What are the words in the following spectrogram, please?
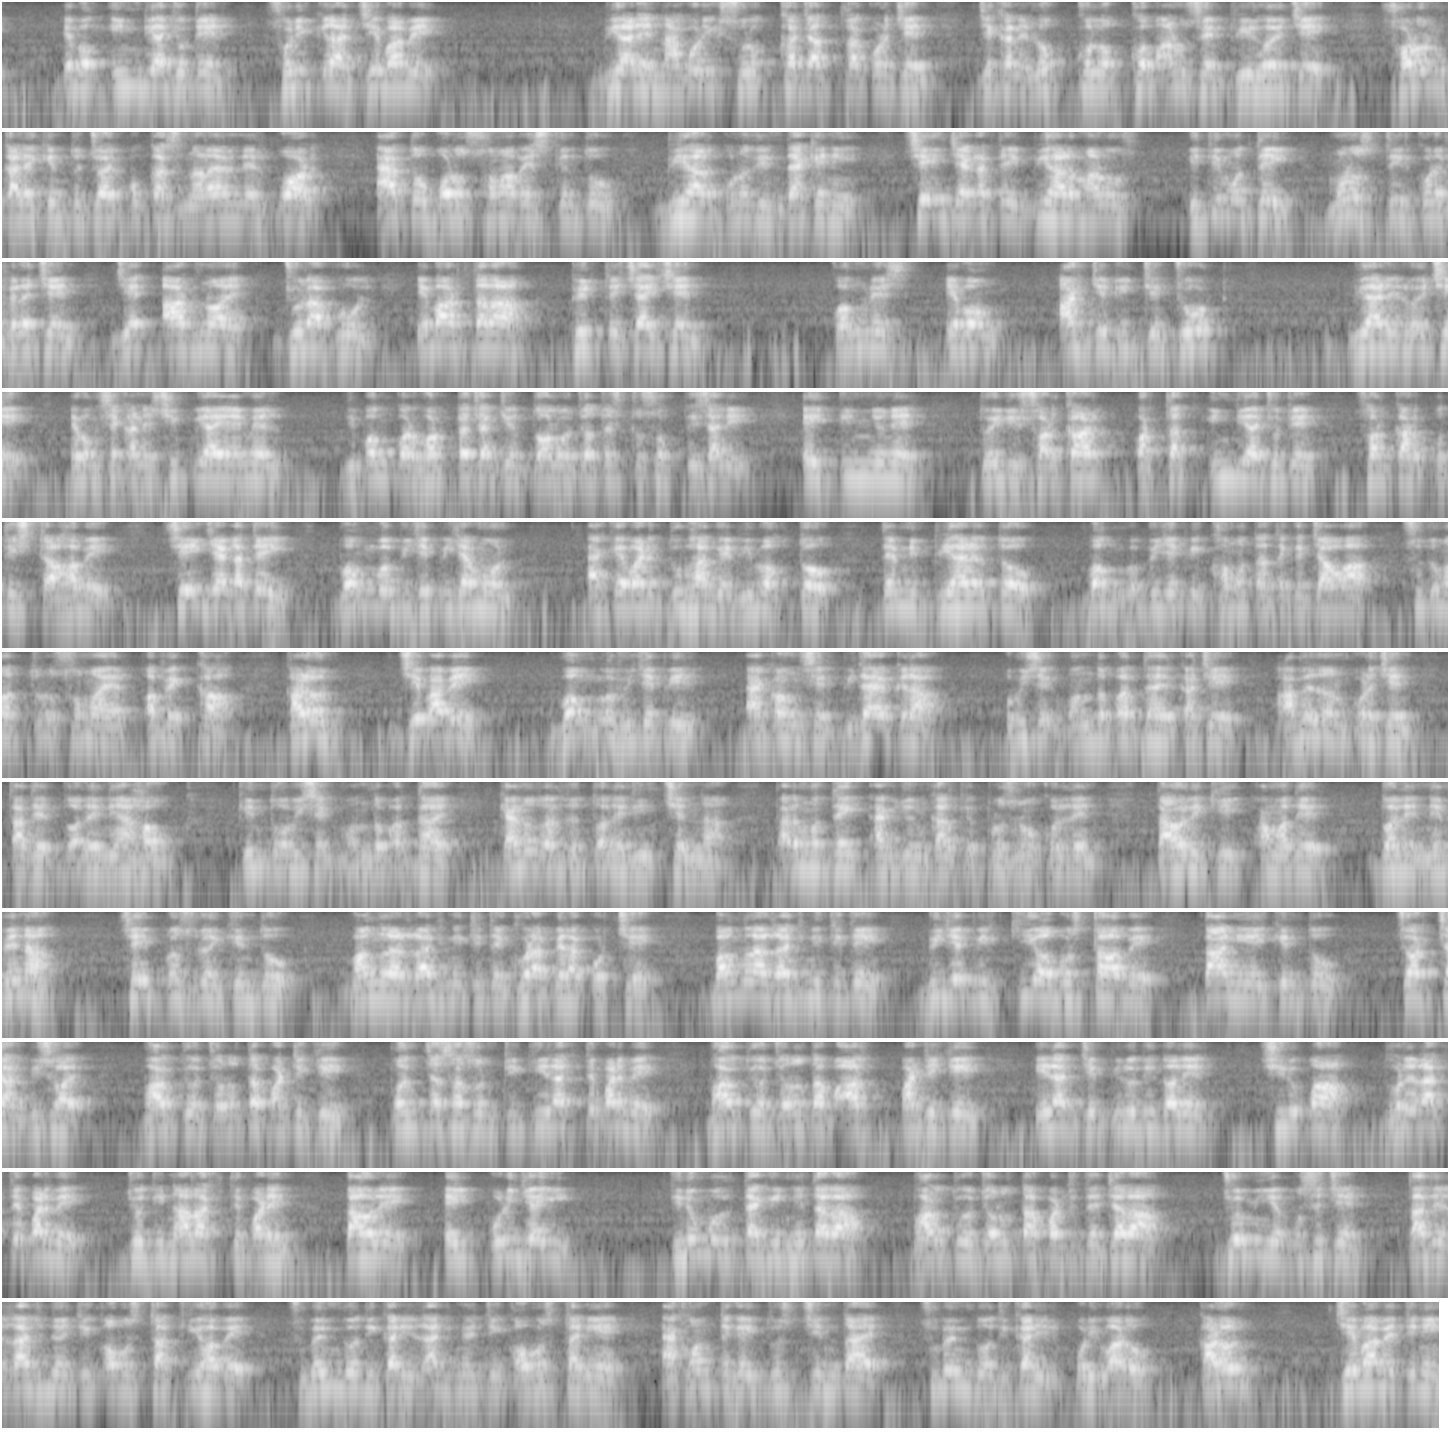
এবং ইন্ডিয়া জোটের শরিকরা যেভাবে বিহারে নাগরিক সুরক্ষা যাত্রা করেছেন, যেখানে লক্ষ লক্ষ মানুষের ভিড় হয়েছে, স্মরণকালে কিন্তু জয়প্রকাশ নারায়ণের পর এত বড় সমাবেশ কিন্তু বিহার কোনোদিন দেখেনি। সেই জায়গাতেই বিহার মানুষ ইতিমধ্যেই মনস্থির করে ফেলেছেন যে আর নয় জোড়া ফুল। এবার তারা ফিরতে চাইছেন কংগ্রেস এবং আরজেডির যে জোট বিহারে রয়েছে এবং সেখানে সিপিআইএমএল দীপঙ্কর ভট্টাচার্যের দলও যথেষ্ট শক্তিশালী। এই তিনজনের তৈরি সরকার, অর্থাৎ ইন্ডিয়া জোটের সরকার প্রতিষ্ঠা হবে। সেই জায়গাতেই বঙ্গ বিজেপি যেমন একেবারে দুভাগে বিভক্ত, তেমনি বিহারেতেও বঙ্গ বিজেপি ক্ষমতা থেকে যাওয়া শুধুমাত্র সময়ের অপেক্ষা। কারণ যেভাবে বঙ্গ বিজেপির এক অংশের বিধায়করা অভিষেক বন্দ্যোপাধ্যায়ের কাছে আবেদন করেছেন তাদের দলে নেওয়া হোক। কিন্তু অভিষেক বন্দ্যোপাধ্যায় কেন তাদের দলে নিচ্ছেন না? তার মধ্যেই একজন কালকে প্রশ্ন করলেন, তাহলে কি আমাদের দলে নেবে না? সেই প্রশ্নই কিন্তু বাংলার রাজনীতিতে ঘোরাফেরা করছে। বাংলার রাজনীতিতে বিজেপির কি অবস্থা হবে তা নিয়েই কিন্তু চর্চার বিষয়। ভারতীয় জনতা পার্টিকে পঞ্চাশ আসন টিকিয়ে রাখতে পারবে? ভারতীয় জনতা পার্টিকে এ রাজ্যে বিরোধী দলের শিরোপা ধরে রাখতে পারবে, যদি না রাখতে পারেন, তাহলে এই পরিযায়ী তৃণমূল ত্যাগী নেতারা, ভারতীয় জনতা পার্টিতে যারা জমিয়ে বসেছেন, তাদের রাজনৈতিক অবস্থা কি হবে? শুভেন্দু অধিকারীর রাজনৈতিক অবস্থা নিয়ে এখন থেকেই দুশ্চিন্তায় শুভেন্দু অধিকারীর পরিবারও। কারণ যেভাবে তিনি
